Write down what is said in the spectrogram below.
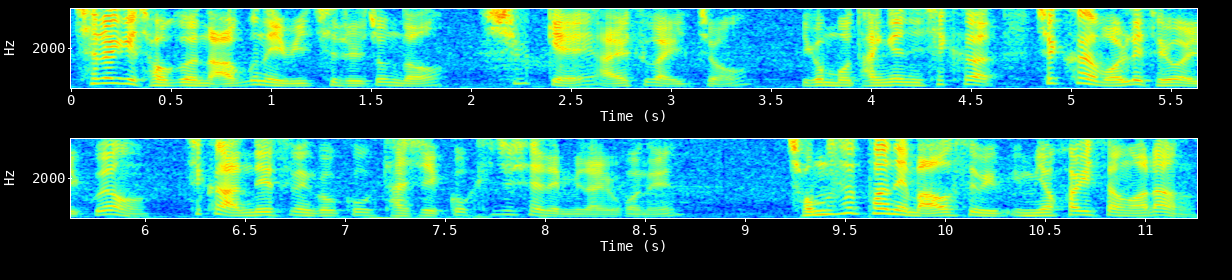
체력이 적은 아군의 위치를 좀 더 쉽게 알 수가 있죠. 이건 뭐 당연히 체크가 체크가 원래 되어 있고요. 체크 안돼 있으면 이거 꼭 다시 꼭 해주셔야 됩니다 이거는. 점수판의 마우스 입력 활성화랑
